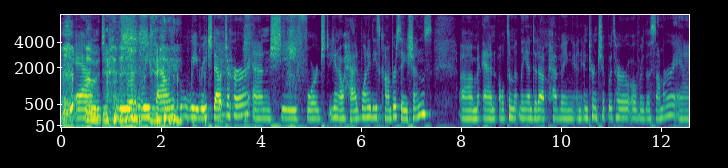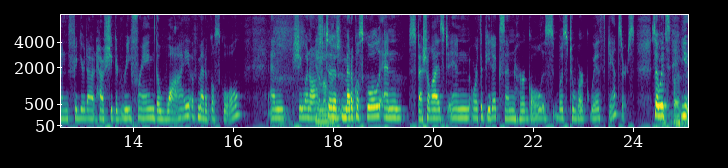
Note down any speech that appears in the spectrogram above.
and we, we found, we reached out to her and she forged, you know, had one of these conversations. Um, and ultimately ended up having an internship with her over the summer and figured out how she could reframe the why of medical school. And she went off love to it. medical school and specialized in orthopedics. And her goal is was to work with dancers. So it's you, perfect, you,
